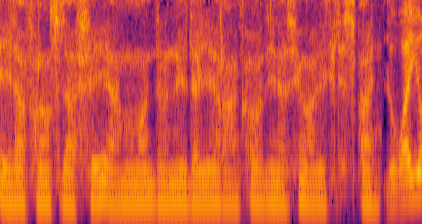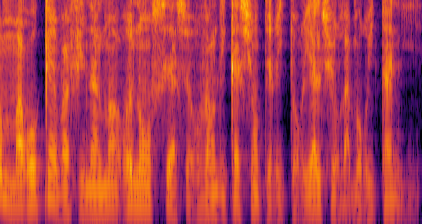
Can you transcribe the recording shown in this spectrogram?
Et la France l'a fait à un moment donné, d'ailleurs, en coordination avec l'Espagne. Le royaume marocain va finalement renoncer à ses revendications territoriales sur la Mauritanie,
